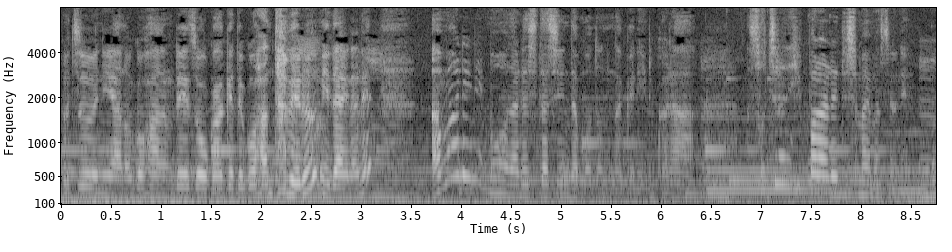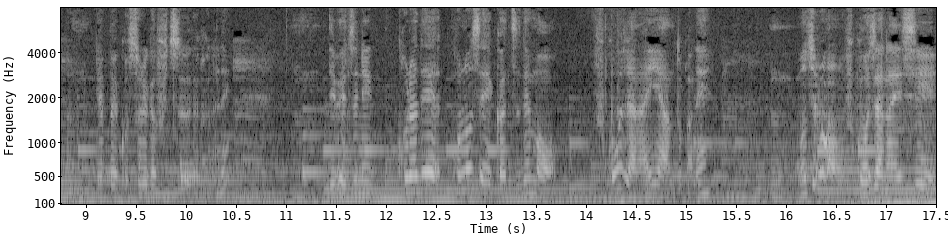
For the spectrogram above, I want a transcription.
普通にあのご飯冷蔵庫開けてご飯食べるみたいなね。あまりにも慣れ親しんだものの中にいるからうんそちらに引っ張られてしまいますよね、うんうん。やっぱりこうそれが普通だからね、で別にここれでこの生活でも不幸じゃないやんとかね、うん、もちろん不幸じゃないし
